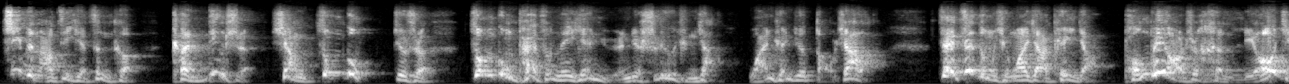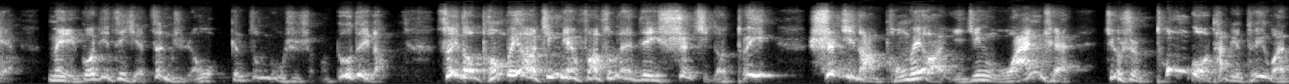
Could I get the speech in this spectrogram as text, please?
基本上这些政客肯定是向中共，就是中共派出那些女人的石榴裙下，完全就倒下了。在这种情况下，可以讲，蓬佩奥是很了解。美国的这些政治人物跟中共是什么勾兑的？所以说，蓬佩奥今天发出来这十几个推，实际上蓬佩奥已经完全就是通过他的推文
